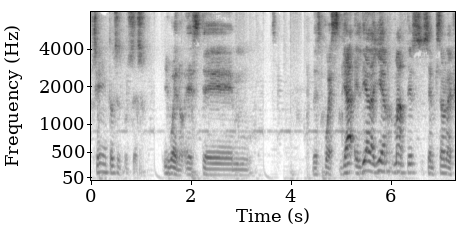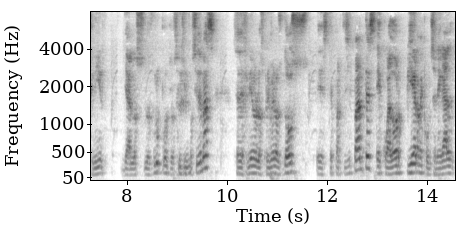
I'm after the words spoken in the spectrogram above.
Sí, entonces pues eso. Y bueno, este. Después, ya el día de ayer, martes, se empezaron a definir ya los, los grupos, los equipos y demás. Se definieron los primeros dos este, participantes. Ecuador pierde con Senegal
